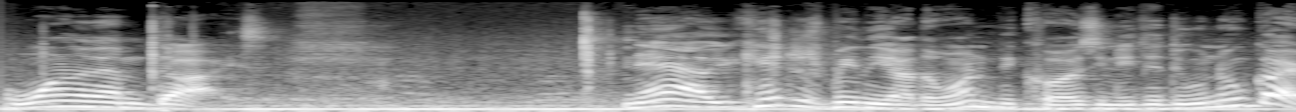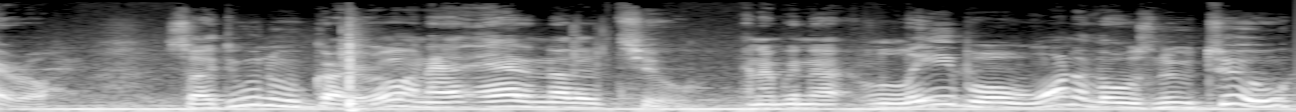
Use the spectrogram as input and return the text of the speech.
One of them dies. Now you can't just bring the other one because you need to do a new gyro. So I do a new gyro and I add another two, and I'm gonna label one of those new two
